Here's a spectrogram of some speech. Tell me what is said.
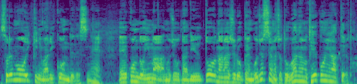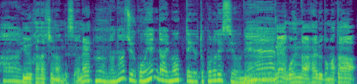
それも一気に割り込んでですね、えー、今度今の状態で言うと76円50銭がちょっと上値の抵抗になっているという形なんですよね。はい、もう75円台もっていうところですよね。ね、5円台入るとまた、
